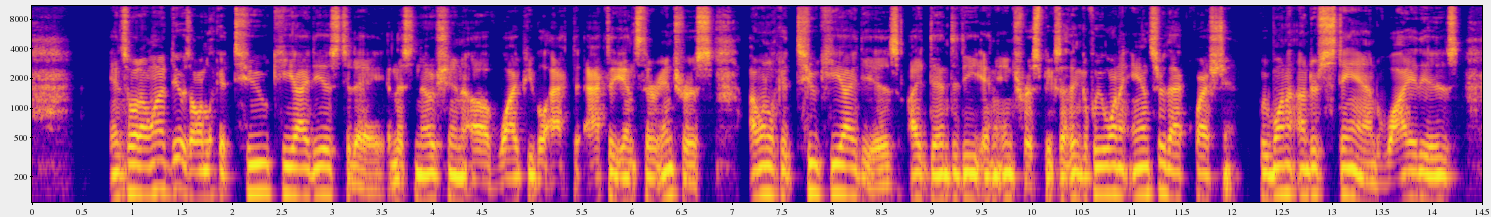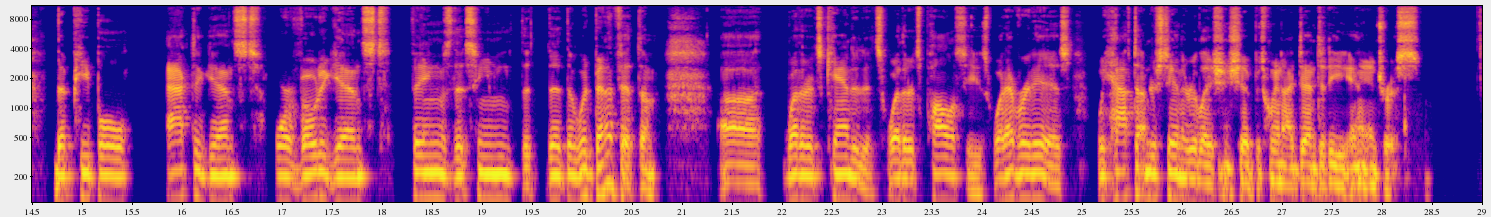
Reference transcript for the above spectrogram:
And so, what I want to do is I want to look at two key ideas today and this notion of why people act act against their interests. I want to look at two key ideas: identity and interest, because I think if we want to answer that question, we want to understand why it is that people act against or vote against things that seem that, that, that would benefit them. Uh, whether it's candidates, whether it's policies, whatever it is, we have to understand the relationship between identity and interests.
